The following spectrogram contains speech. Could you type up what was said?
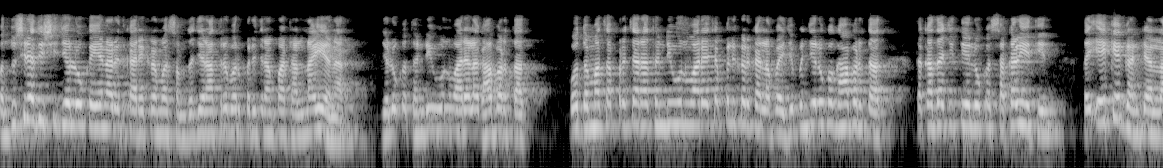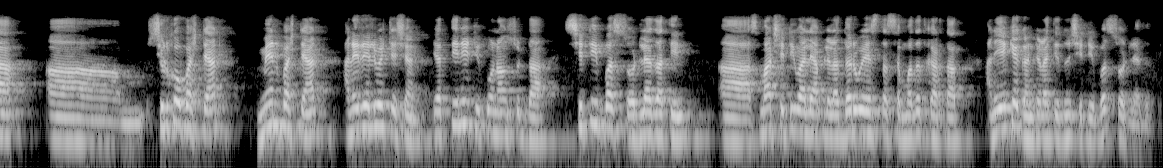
पण दुसऱ्या दिवशी जे लोक येणार आहेत कार्यक्रमात समजा जे रात्रभर परित्राम पाठाला नाही येणार जे लोक थंडी ऊन वाऱ्याला घाबरतात बौद्धमाचा प्रचार हा थंडी ऊन वाऱ्याच्या पलीकडे करायला पाहिजे. पण जे लोक घाबरतात तर कदाचित ते लोक सकाळी येतील. तर एक एक घंट्याला अं, CIDCO bus stand main bus stand आणि रेल्वे स्टेशन या तिन्ही ठिकाणावर सुद्धा सिटी बस सोडल्या जातील. स्मार्ट सिटीवाले आपल्याला दरवेळेस तसं मदत करतात आणि एक एक घंट्याला तिथून सिटी बस सोडल्या जातील.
